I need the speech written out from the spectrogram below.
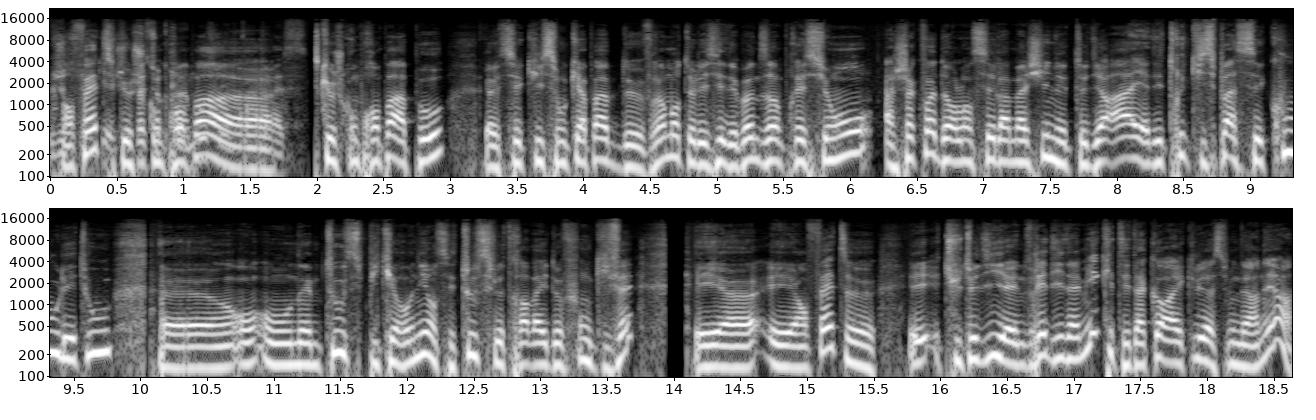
Je En fait, inquiet. ce que je comprends pas, les euh, intéresse. Ce que je comprends pas à Pau, euh, c'est qu'ils sont capables de vraiment te laisser des bonnes impressions, à chaque fois de relancer la machine et de te dire ah il y a des trucs qui se passent, c'est cool et tout. Euh, on, on aime tous Piccheroni, on sait tous le travail de fond qu'il fait. Et, euh, et en fait, euh, et tu te dis il y a une vraie dynamique. Et tu es d'accord avec lui la semaine dernière,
